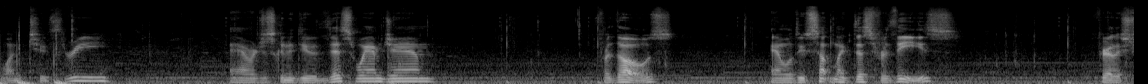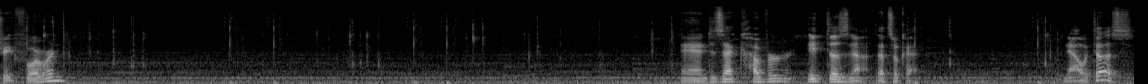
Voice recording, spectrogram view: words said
One, two, three. And we're just going to do this wham jam for those. And we'll do something like this for these. Fairly straightforward. And does that cover? It does not. That's okay. Now it does.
